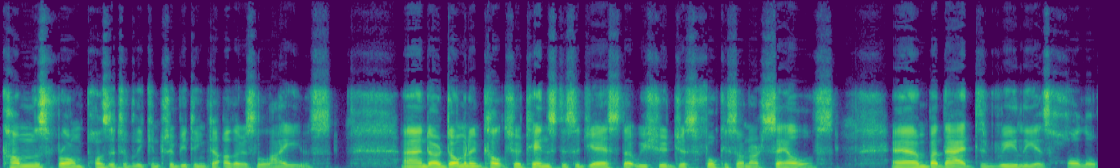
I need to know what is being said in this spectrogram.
comes from positively contributing to others' lives. And our dominant culture tends to suggest that we should just focus on ourselves. Um, but that really is hollow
